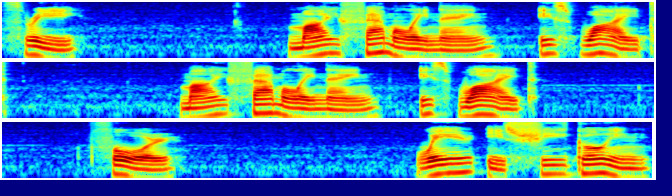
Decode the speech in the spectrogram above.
3. My family name is White. My family name is White. 4. Where is she going?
